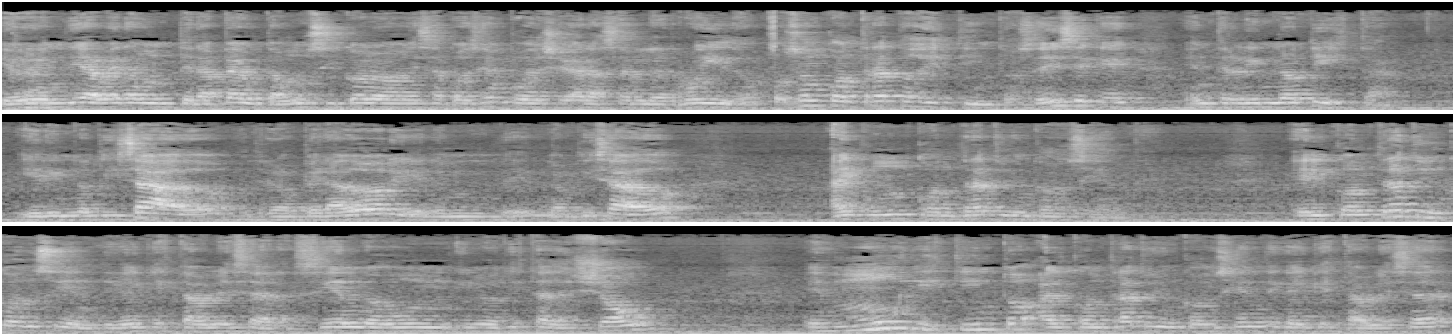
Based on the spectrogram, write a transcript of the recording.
que hoy en día ver a un terapeuta, un psicólogo en esa posición puede llegar a hacerle ruido. Son contratos distintos. Se dice que entre el hipnotista y el hipnotizado, entre el operador y el hipnotizado, hay como un contrato inconsciente. El contrato inconsciente que hay que establecer siendo un hipnotista de show es muy distinto al contrato inconsciente que hay que establecer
